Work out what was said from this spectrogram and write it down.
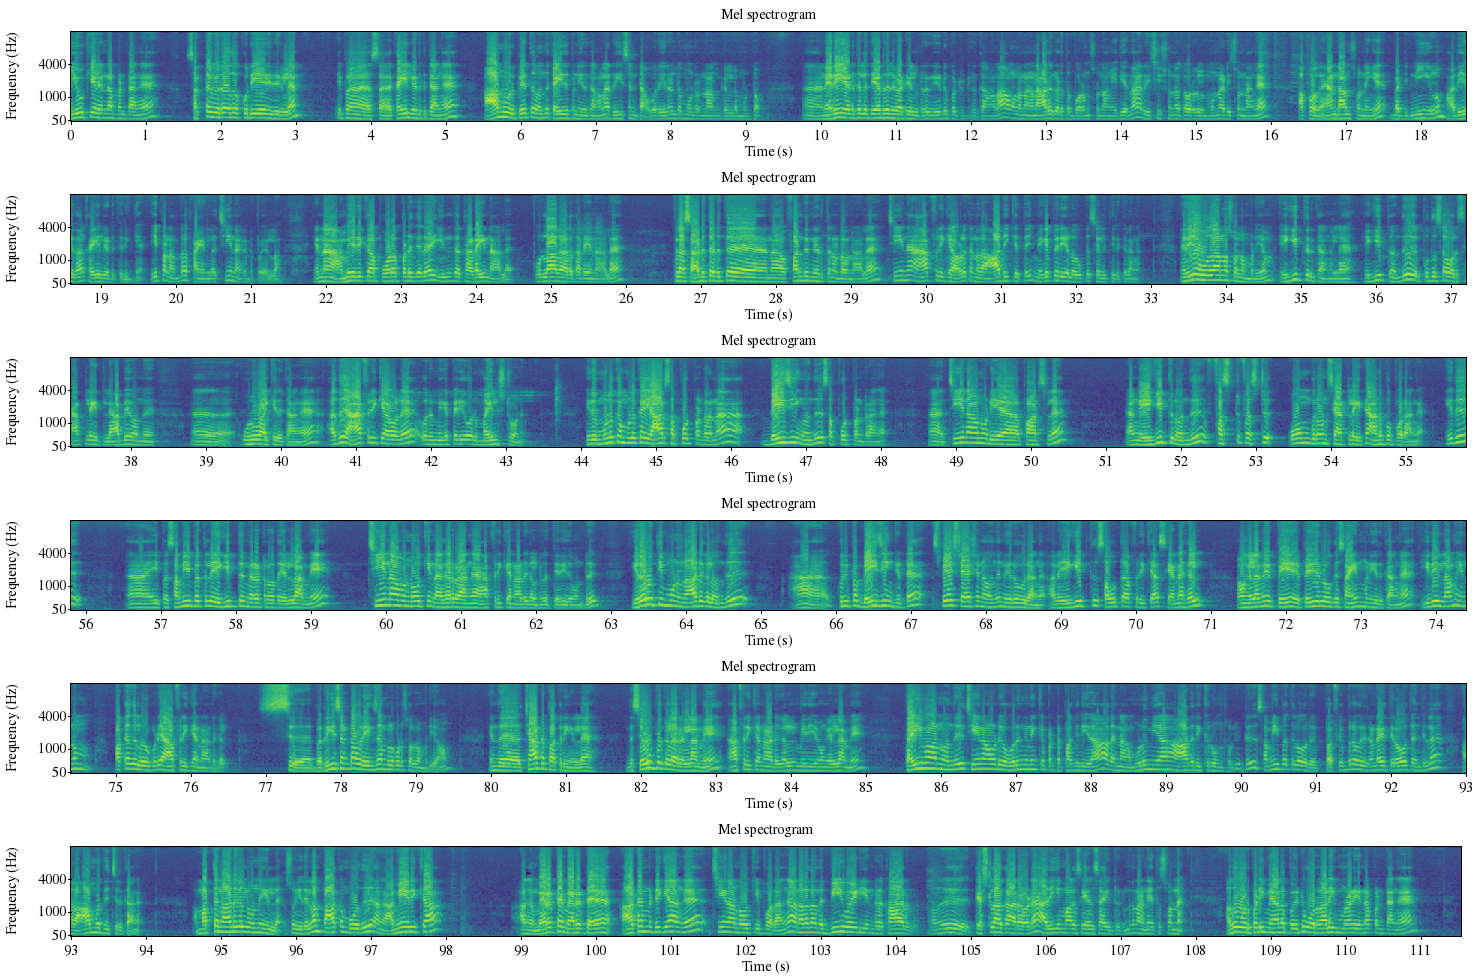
யூகேயில் என்ன பண்ணிட்டாங்க? சட்டவிரோத குடியேறிகளை இப்போ ச கையில் எடுத்துட்டாங்க. ஆறுநூறு பேர்த்த வந்து கைது பண்ணியிருக்காங்களாம் ரீசெண்டாக ஒரு இரண்டு மூன்று நாட்களில் மட்டும். நிறைய இடத்துல தேடுதல் வேட்டையில் ஈடுபட்டு ஈடுபட்டுட்டு இருக்காங்களாம் அவங்கள நாங்கள் நாடு கடத்த போகிறோம்னு சொன்னாங்க. இதே தான் ரிஷி சுனக் அவர்கள் முன்னாடி சொன்னாங்க. அப்போ வேண்டான்னு சொன்னீங்க. பட் நீங்களும் அதே தான் கையில் எடுத்திருக்கீங்க. இப்போ நம்ம ஃபைனலாக சீனா கிட்ட போயிடலாம். ஏன்னா அமெரிக்கா போடப்படுகிற இந்த தடையினால் பொருளாதார தடையினால் ப்ளஸ் அடுத்தடுத்த நான் ஃபண்டு நிறுத்தினதுனால சீனா ஆப்பிரிக்காவில் தனது ஆதிக்கத்தை மிகப்பெரிய அளவுக்கு செலுத்தியிருக்கிறாங்க. நிறைய உதாரணம் சொல்ல முடியும். எகிப்து இருக்காங்கல்ல எகிப்து வந்து புதுசாக ஒரு சேட்டலைட் லேபே ஒன்று உருவாக்கியிருக்காங்க. அது ஆப்பிரிக்காவில் ஒரு மிகப்பெரிய ஒரு மைல் ஸ்டோனு இது முழுக்க முழுக்க யார் சப்போர்ட் பண்ணுறதுன்னா பெய்ஜிங் வந்து சப்போர்ட் பண்ணுறாங்க சீனானுடைய பார்ட்ஸில் அங்கே எகிப்தில் வந்து ஃபஸ்ட்டு ஃபஸ்ட்டு ஹோம் கிரவுண்ட் சேட்டலைட்டை அனுப்ப போகிறாங்க இது இப்போ சமீபத்தில் எகிப்தை மிரட்டுறது எல்லாமே சீனாவை நோக்கி நகர்றாங்க ஆப்பிரிக்க நாடுகள்ன்றது தெரியுது ஒன்று. இருபத்தி மூணு நாடுகள் வந்து குறிப்பாக பெய்ஜிங் கிட்ட ஸ்பேஸ் ஸ்டேஷனை வந்து நிறுவுறாங்க. அதில் எகிப்து சவுத் ஆப்பிரிக்கா செனகல் அவங்க எல்லாமே பெரிய பெரிய அளவுக்கு சைன் பண்ணியிருக்காங்க. இது இல்லாமல் இன்னும் பக்கத்தில் இருக்கக்கூடிய ஆப்பிரிக்கா நாடுகள். இப்போ ரீசெண்டாக ஒரு எக்ஸாம்பிள் கூட சொல்ல முடியும். இந்த சார்ட்டை பார்க்குறீங்கல்ல இந்த சிவப்பு கலர் எல்லாமே ஆப்பிரிக்கா நாடுகள் மீதி இவங்க எல்லாமே தைவான் வந்து சீனாவுடைய ஒருங்கிணைக்கப்பட்ட பகுதி தான் அதை நாங்கள் முழுமையாக ஆதரிக்கிறோம்னு சொல்லிட்டு சமீபத்தில் ஒரு இப்போ பிப்ரவரி ரெண்டாயிரத்தி இருபத்தஞ்சில் அதை ஆமோதிச்சிருக்காங்க. மற்ற நாடுகள் ஒன்றும் இல்லை. ஸோ இதெல்லாம் பார்க்கும்போது அங்கே அமெரிக்கா அங்கே மிரட்ட மிரட்ட ஆட்டோமேட்டிக்காக அங்கே சீனா நோக்கி போகிறாங்க அதனால தான் அந்த பிஒய்டி என்ற கார் வந்து டெஸ்லா காரை விட அதிகமாக சேல்ஸ் ஆகிட்டு இருக்குன்னு நான் நேற்று சொன்னேன். அதுவும் ஒரு படி மேலே போயிட்டு ஒரு நாளைக்கு முன்னாடி என்ன பண்ணிட்டாங்க?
